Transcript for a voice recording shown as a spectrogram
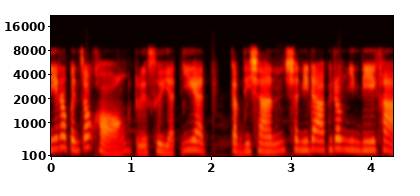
นี้เราเป็นเจ้าของ หรือสื่อยัดเยียด กับดิฉันชนิดาพิรมยินดีค่ะ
